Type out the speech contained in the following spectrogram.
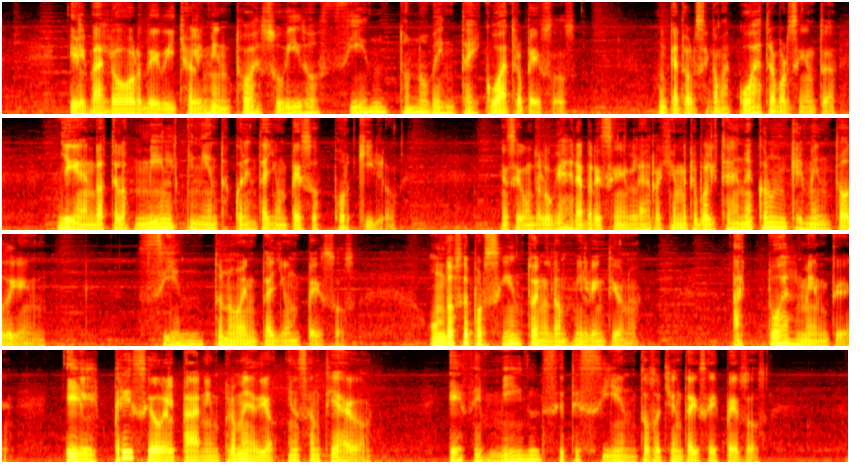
El valor de dicho alimento ha subido 194 pesos, un 14,4%, llegando hasta los 1.541 pesos por kilo en segundo lugar aparece la región metropolitana con un incremento de 191 pesos, un 12% en el 2021. Actualmente, el precio del pan en promedio en Santiago es de 1.786 pesos,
